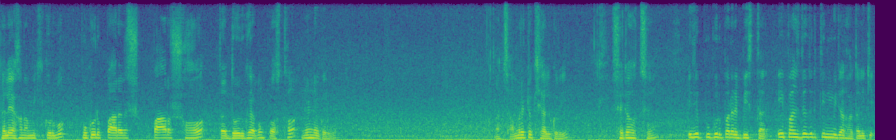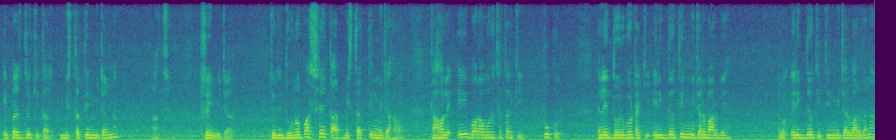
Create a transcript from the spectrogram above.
তাহলে এখন আমি কি করব? পুকুর পাড়ের পার সহ তার দৈর্ঘ্য এবং প্রস্থ নির্ণয় করব। আচ্ছা আমরা একটু খেয়াল করি। সেটা হচ্ছে, এই যে পুকুর পাড়ের বিস্তার, এই পাশ দিয়ে যদি তিন মিটার হয়, তাহলে কি এই পাশ দিয়ে কি তার বিস্তার তিন মিটার না? আচ্ছা থ্রি মিটার যদি দোনো পাশে তার বিস্তার তিন মিটার হয়, তাহলে এই বরাবর হচ্ছে তার কি? পুকুর। তাহলে এই দৈর্ঘ্যটা কি এদিক দিয়েও তিন মিটার বাড়বে? এবং এদিক দিয়েও কি তিন মিটার বাড়বে না?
